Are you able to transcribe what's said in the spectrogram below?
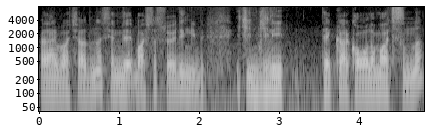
Fenerbahçe adına. Senin de başta söylediğin gibi ikinciliği tekrar kovalama açısından.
